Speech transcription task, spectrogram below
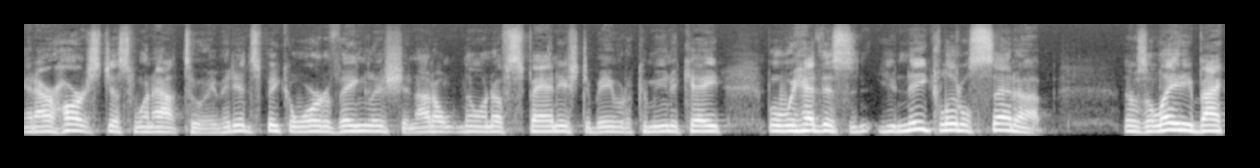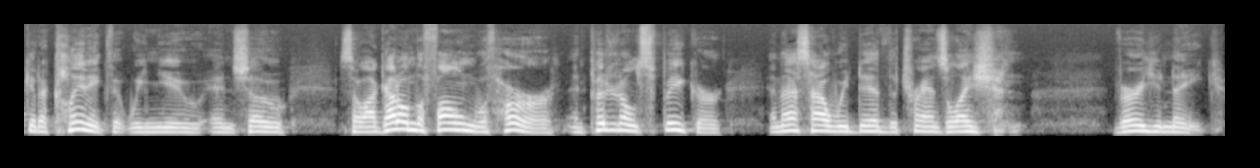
and our hearts just went out to him. He didn't speak a word of English, and I don't know enough Spanish to be able to communicate, but we had this unique little setup. There was a lady back at a clinic that we knew, and so, so I got on the phone with her and put it on speaker, and that's how we did the translation. Very unique.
